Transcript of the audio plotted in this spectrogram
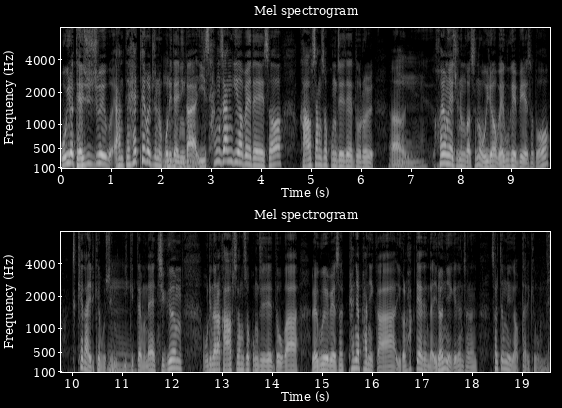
오히려 대주주한테 혜택을 주는 꼴이 음. 되니까 이 상장 기업에 대해서 가업 상속 공제 제도를 어, 음. 허용해 주는 것은 오히려 외국에 비해서도 특혜다 이렇게 볼수 음. 있기 때문에 지금 우리나라 가압상속 공제 제도가 외국에 비해서 편협하니까 이걸 확대해야 된다 이런 얘기는 저는 설득력이 없다 이렇게 봅니다.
